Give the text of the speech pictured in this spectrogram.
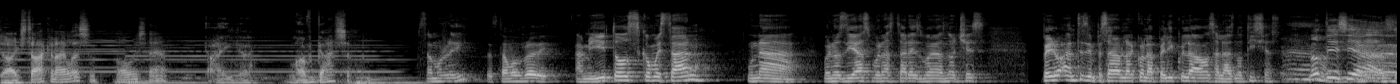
Dogs talk and I listen. Always have. I uh, love gossip. ¿Estamos ready? Estamos ready. Amiguitos, ¿cómo están? Una buenos días, buenas tardes, buenas noches. Pero antes de empezar a hablar con la película, vamos a las noticias. Noticias.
